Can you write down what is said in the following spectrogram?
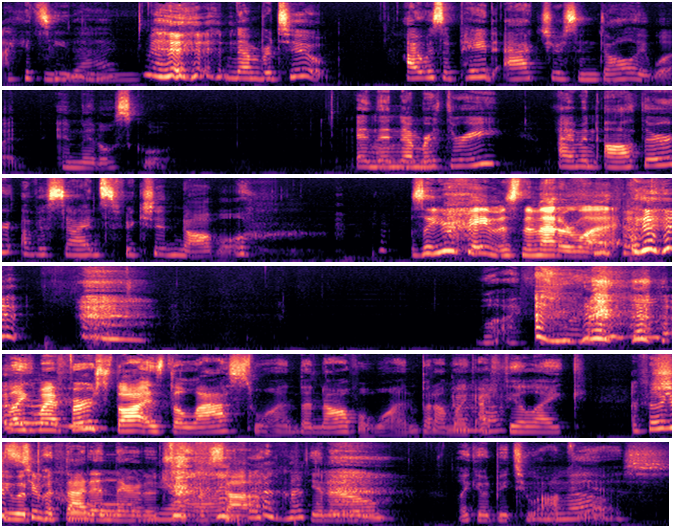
I could see Mm. that. Number two, I was a paid actress in Dollywood in middle school. And then number three, I'm an author of a science fiction novel. so you're famous no matter what. Well, I feel like, like my first thought is the last one, the novel one, but I'm like, Uh-huh. I feel like I feel like she would too put that in there cool. to trip us up, you know? Like it would be too I don't know. obvious.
